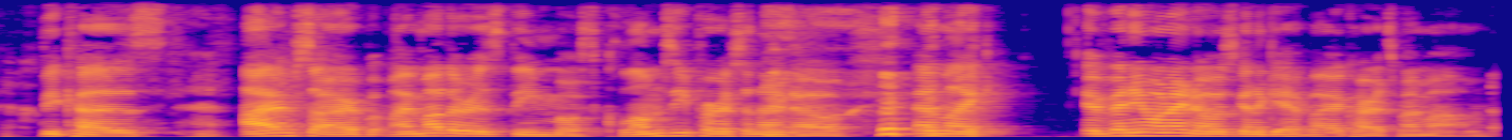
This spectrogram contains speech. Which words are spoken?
because I'm sorry, but my mother is the most clumsy person I know. And like, if anyone I know is gonna get hit by a car, it's my mom.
